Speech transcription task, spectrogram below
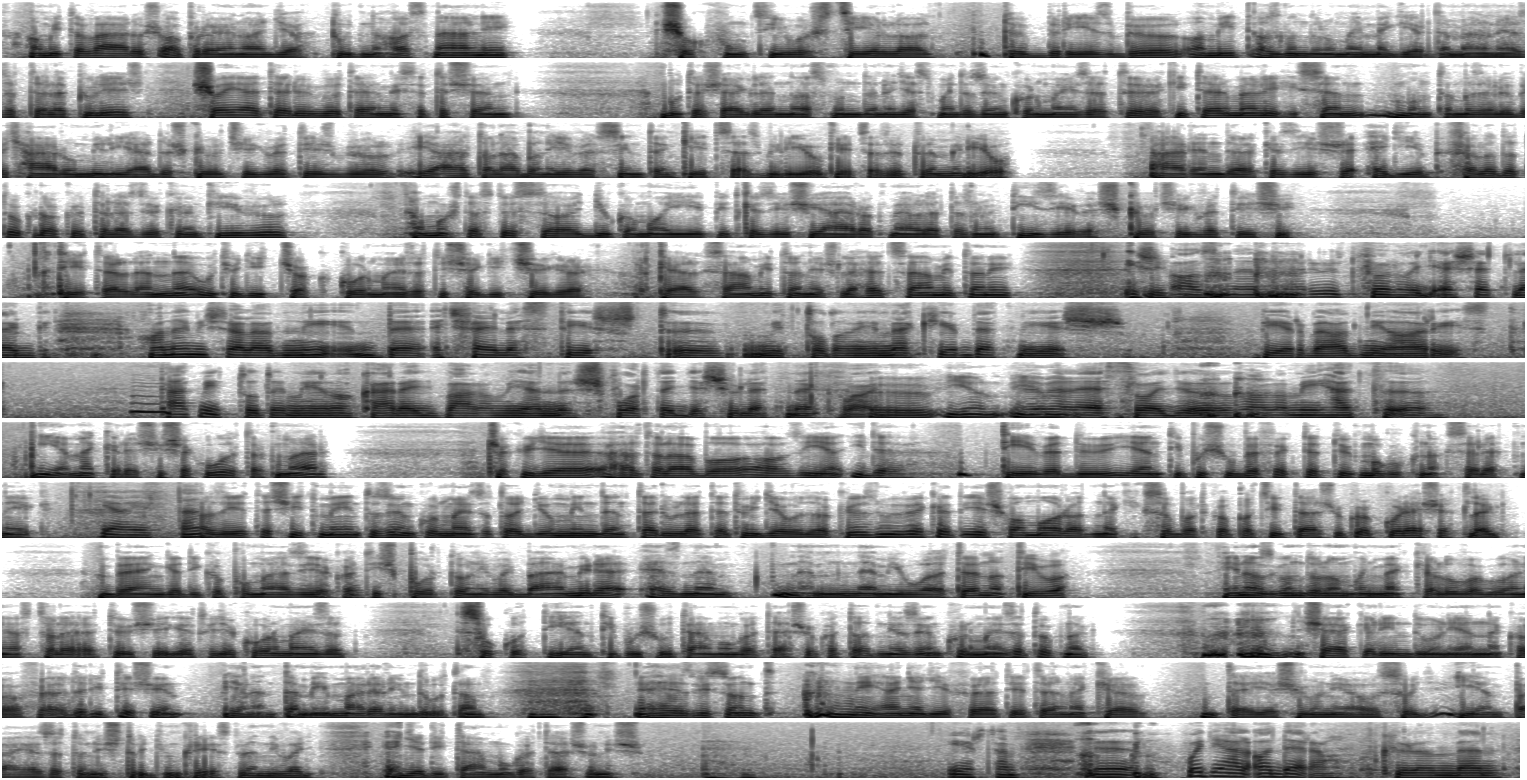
amit a város apraja nagyja tudna használni, sok funkciós céllal, több részből, amit azt gondolom, hogy megérdemelne ez a település. Saját erőből természetesen butaság lenne azt mondani, hogy ezt majd az önkormányzat kitermeli, hiszen mondtam az előbb egy 3 milliárdos költségvetésből általában éves szinten 200 millió, 250 millió áll rendelkezésre egyéb feladatokra kötelezőkön kívül. Ha most ezt összeadjuk a mai építkezési árak mellett, az mondjuk 10 éves költségvetési tétel lenne, úgyhogy itt csak kormányzati segítségre kell számítani, és lehet számítani. És Én... az nem merült föl, hogy esetleg, ha nem is eladni, de egy fejlesztést, mit tudom én, meghirdetni, és bérbe adni a részt? Tehát mit tudom én, akár egy valamilyen sportegyesületnek, vagy Ö, ilyen, ilyen, MLS, vagy valami, hát... Ilyen megkeresések voltak már, csak ugye általában az ilyen ide tévedő ilyen típusú befektetők maguknak szeretnék ja, az értesítményt. Az önkormányzat adjon minden területet, vigye oda a közműveket, és ha marad nekik szabad kapacitásuk, akkor esetleg beengedik a pomáziakat is sportolni, vagy bármire. Ez nem, nem, nem jó alternatíva. Én azt gondolom, hogy meg kell lovagolni azt a lehetőséget, hogy a kormányzat szokott ilyen típusú támogatásokat adni az önkormányzatoknak, és el kell indulni ennek a felderítésén. Jelentem, én már elindultam. Ehhez viszont néhány egyéb feltételnek kell teljesülni ahhoz, hogy ilyen pályázaton is tudjunk részt venni, vagy egyedi támogatáson is. Értem. Hogy áll a DERA különben?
